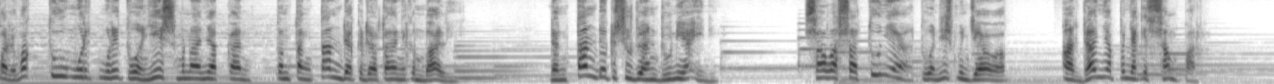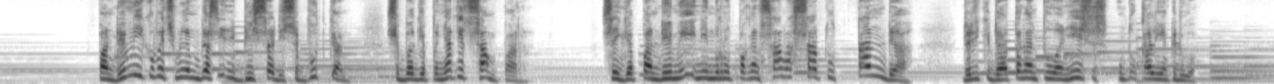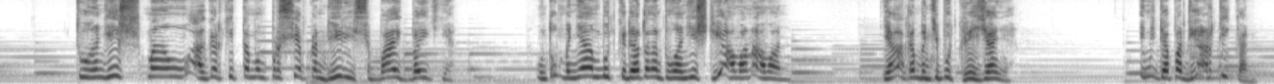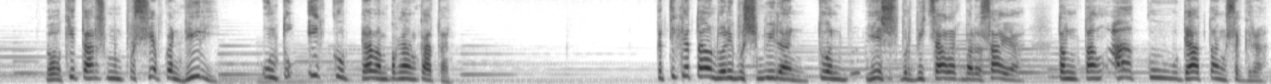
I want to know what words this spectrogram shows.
Pada waktu murid-murid Tuhan Yesus menanyakan tentang tanda kedatangannya kembali dan tanda kesudahan dunia ini, salah satunya Tuhan Yesus menjawab adanya penyakit sampar. Pandemi COVID-19 ini bisa disebutkan sebagai penyakit sampar, sehingga pandemi ini merupakan salah satu tanda dari kedatangan Tuhan Yesus untuk kali yang kedua. Tuhan Yesus mau agar kita mempersiapkan diri sebaik-baiknya untuk menyambut kedatangan Tuhan Yesus di awan-awan yang akan menjemput gerejanya. Ini dapat diartikan bahwa kita harus mempersiapkan diri untuk ikut dalam pengangkatan. Ketika tahun 2009 Tuhan Yesus berbicara kepada saya tentang aku datang segera.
